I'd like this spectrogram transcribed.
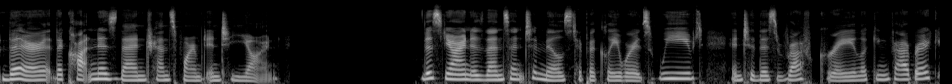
There, the cotton is then transformed into yarn. This yarn is then sent to mills typically where it's weaved into this rough gray looking fabric,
